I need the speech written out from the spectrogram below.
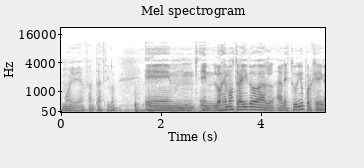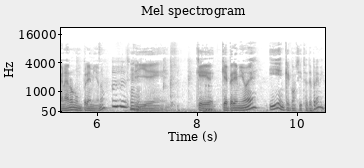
Muy bien, fantástico. Eh, en- los hemos traído al, al estudio porque ganaron un premio, ¿no? Y, eh, ¿qué, ¿Qué premio es y en qué consiste este premio?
